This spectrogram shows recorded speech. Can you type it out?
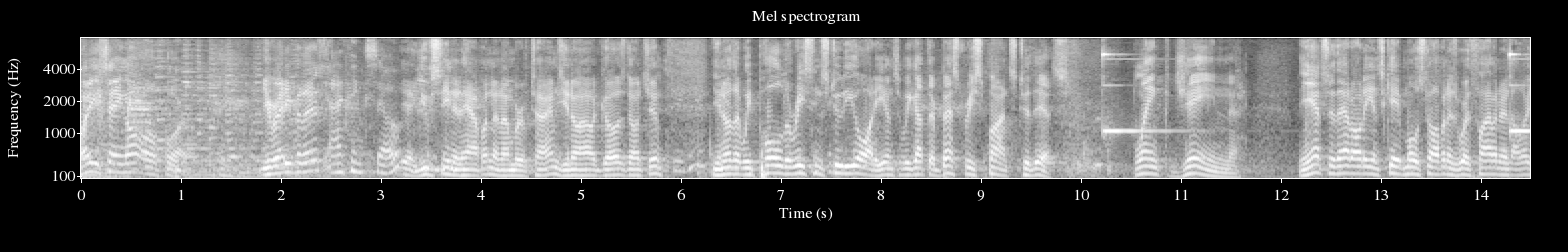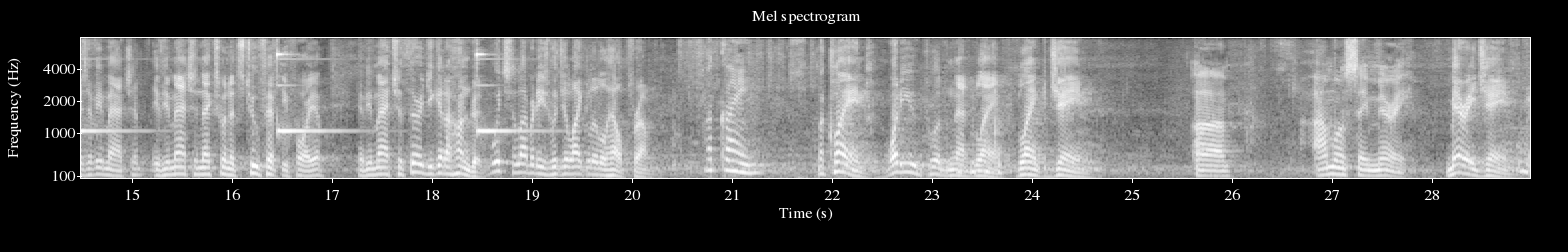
What are you saying uh-oh for? You ready for this? I think so. Yeah, you've seen it happen a number of times. You know how it goes, don't you? You know that we polled a recent studio audience and we got their best response to this. Blank Jane. The answer that audience gave most often is worth $500 if you match it. If you match the next one, it's 250 for you. If you match a third, you get 100. Which celebrities would you like a little help from? McLean. McLean, what do you put in that blank? Blank Jane. Uh, I'm going to say Mary. Mary Jane. Okay.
